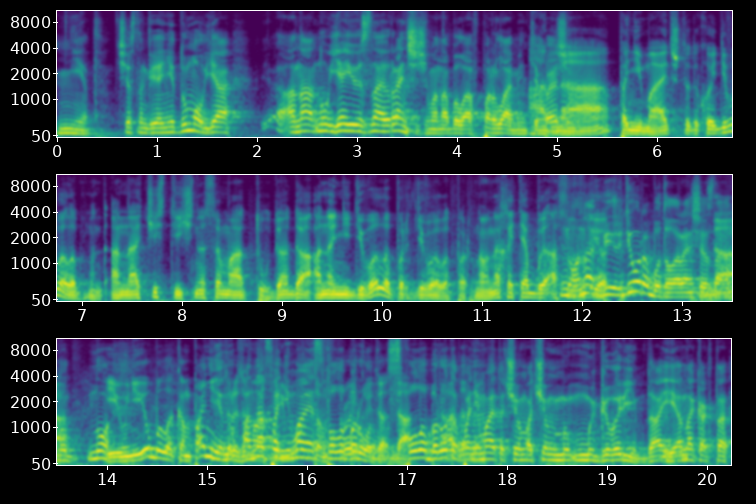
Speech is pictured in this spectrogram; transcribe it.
Нет, честно говоря, я не думал. Я, она, ну, я ее знаю раньше, чем она была в парламенте. Она понимаешь? понимает, что такое development. Она частично сама оттуда. Да, она не девелопер-девелопер, но она хотя бы осознает. Ну, она в BRDO работала раньше, я знаю. Да. Но, но... И у нее была компания, не, которая ну, Она понимает с полоборота. Да, с полоборота да, понимает, да. О, чем, о чем мы, мы говорим. Да, mm-hmm. и она как-то,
